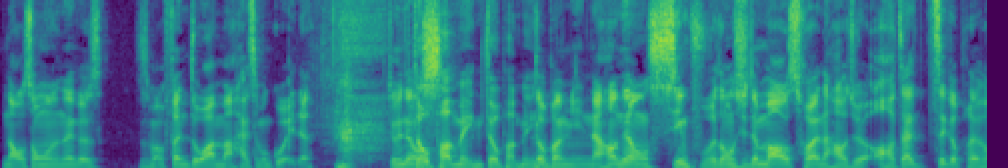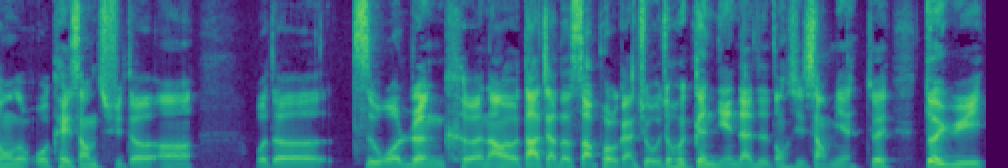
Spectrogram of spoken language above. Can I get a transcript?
脑中的那个什么分多胺吗，还什么鬼的，就那种 dopamine，dopamine，dopamine，然后那种幸福的东西就冒出来，然后就哦，在这个 platform 我可以上取得呃。我的自我认可，然后有大家的 support 感觉，我就会更黏在这东西上面。所以，对于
